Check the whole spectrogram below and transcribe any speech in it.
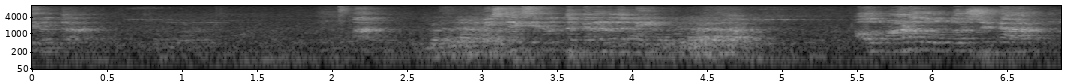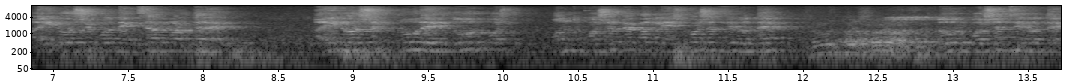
ಇರುತ್ತಾ ಮಿಸ್ಟೇಕ್ಸ್ ಇರುತ್ತಾ ಕನ್ನಡದಲ್ಲಿ ಅವ್ರು ಮಾಡೋದು ಒಂದು ವರ್ಷಕ್ಕೆ ಆರ್- ಐದು ವರ್ಷಕ್ಕೆ ಒಂದು ಎಕ್ಸಾಮ್ ಮಾಡ್ತಾರೆ ಐದು ವರ್ಷಕ್ಕೆ ನೂರ ನೂರು ಒಂದು ಕ್ವಶನ್ ಪೇಪರ್ ಎಷ್ಟು ಕ್ವಶನ್ಸ್ ಇರುತ್ತೆ ನೂರು ಕ್ವಶನ್ಸ್ ಇರುತ್ತೆ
